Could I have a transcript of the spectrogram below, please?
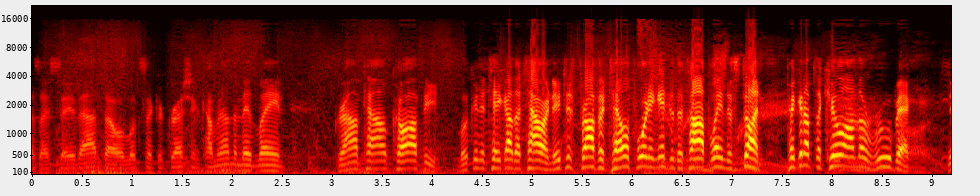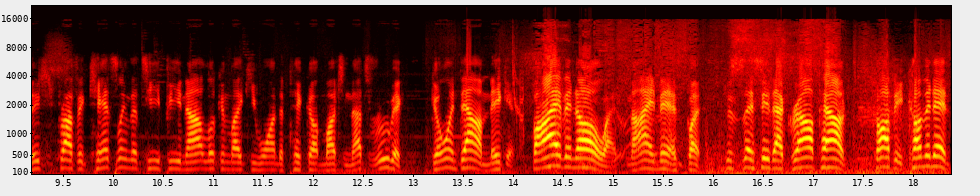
As I say that, though, it looks like aggression coming on the mid lane. Ground pound coffee, looking to take out the tower. Nature's Prophet teleporting into the top lane, the stun, picking up the kill on the Rubick. Nature's Prophet canceling the TP, not looking like he wanted to pick up much, and that's Rubick going down, make it 5 and 0 at 9 minutes. But just as I say that, ground pound, coffee coming in,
